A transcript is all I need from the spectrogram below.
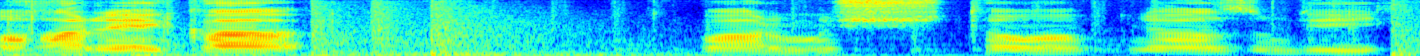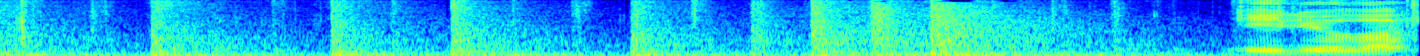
Aha RK varmış. Tamam lazım değil. Geliyorlar.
